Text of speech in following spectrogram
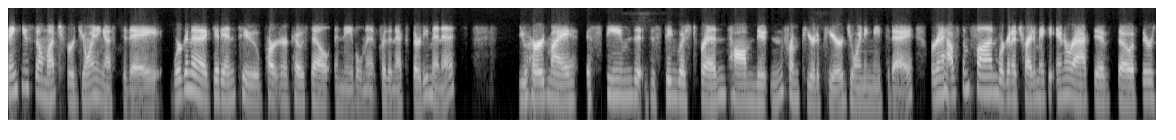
thank you so much for joining us today. We're going to get into partner co-sell enablement for the next 30 minutes. You heard my esteemed, distinguished friend, Tom Newton from Peer to Peer joining me today. We're going to have some fun. We're going to try to make it interactive. So if there's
